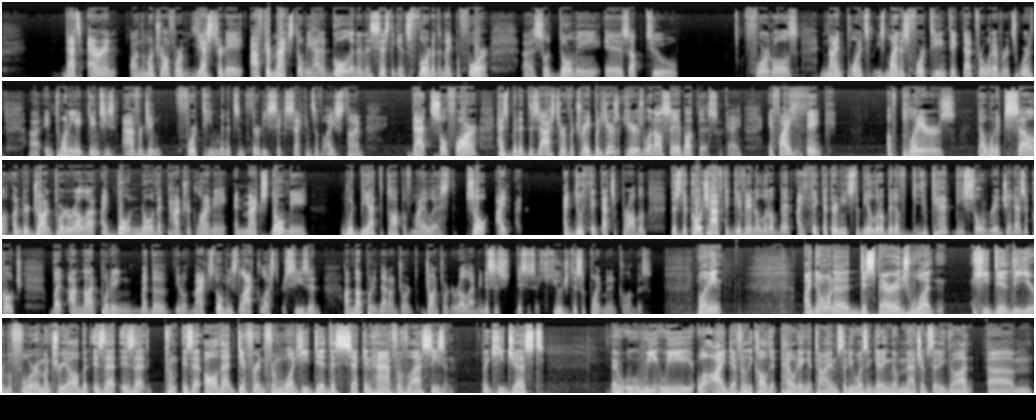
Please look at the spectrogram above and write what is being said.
that's Aaron on the Montreal Forum yesterday after Max Domi had a goal and an assist against Florida the night before. Uh, so Domi is up to four goals, nine points. He's minus 14. Take that for whatever it's worth. Uh, in 28 games, he's averaging 14 minutes and 36 seconds of ice time. That so far has been a disaster of a trade. But here's here's what I'll say about this. Okay, if I think of players that would excel under John Tortorella, I don't know that Patrik Laine and Max Domi would be at the top of my list. So I I do think that's a problem. Does the coach have to give in a little bit? I think that there needs to be a little bit of you can't be so rigid as a coach, but I'm not putting the, you know, Max Domi's lackluster season. I'm not putting that on John, John Tortorella. I mean, this is this is a huge disappointment in Columbus. Well, I mean, I don't want to disparage what he did the year before in Montreal, but is that is that is that all that different from what he did the second half of last season? Like he just uh, we we well, I definitely called it pouting at times that he wasn't getting the matchups that he got. Um,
